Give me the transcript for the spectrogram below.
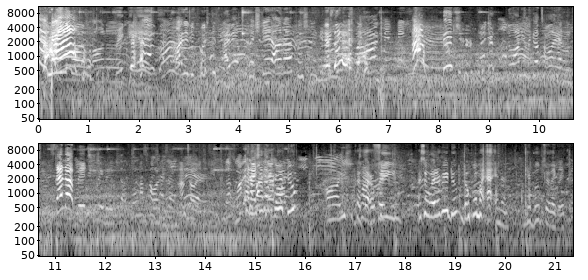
guess. Break egg. Why did you push it? I didn't push it, Anna. Pushed it. Yes, Ah, Bitch. Nalani, look how tall I am. Stand up, bitch. I'm taller than you. I'm taller than you. Can I say whatever you do? Oh, you should cut that real quick. I said whatever you do, don't put my at in there. Your boobs are like right there.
